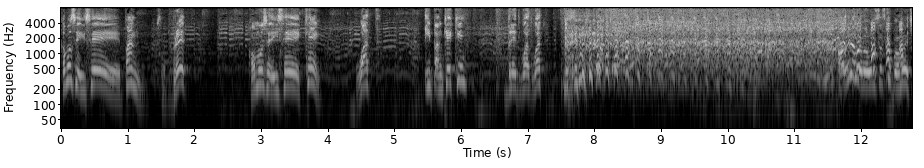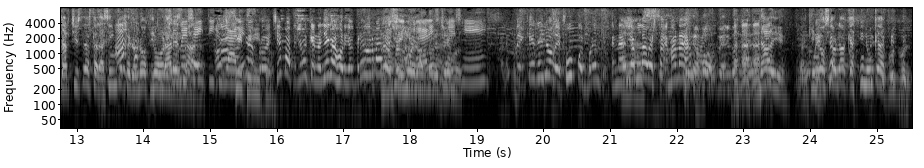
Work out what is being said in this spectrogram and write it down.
¿Cómo se dice pan? Dice, bread. ¿Cómo se dice qué? What. ¿Y panqueque? Bread, what, what. A mí lo que me gusta es que podemos echar chistes hasta las 5, pero no, titulares Me nada. sé titulares. Ah, aprovechemos, aprovechemos que no llega Jorge Alfredo, hermano. No, sí, sé. ¿De qué sé yo? De fútbol, por ejemplo. Que nadie ha hablado esta semana. Nadie. Aquí no se habla casi nunca de fútbol.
